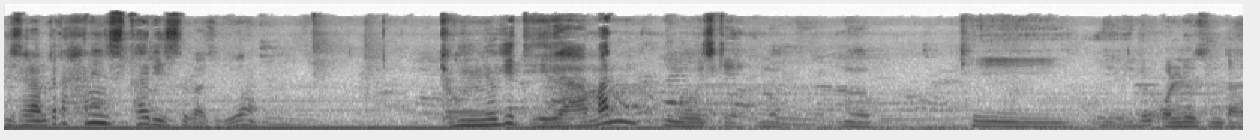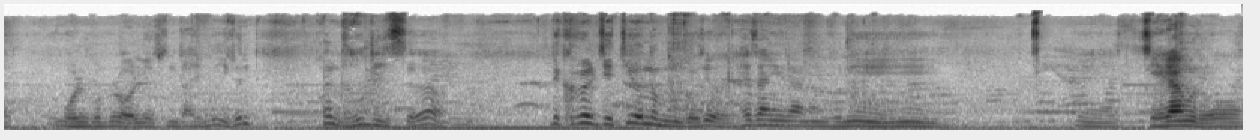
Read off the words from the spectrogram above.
이 사람들은 한인 스타일이 있어가지고요. 경력이 돼야만 뭐 이렇게 뭐, 뭐 피를 올려준다, 월급을 올려준다 뭐 이런 그런 룰이 있어요. 근데 그걸 이제 뛰어넘는 거죠. 회장이라는 분이 예, 재량으로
